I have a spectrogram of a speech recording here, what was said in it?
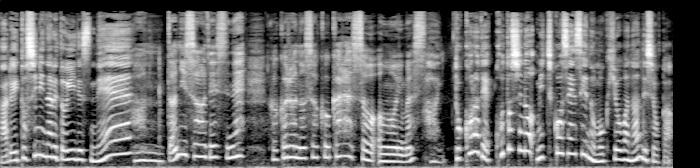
明るい年になるといいですね。本当にそうですね。心の底からそう思います、はい、ところで今年の道子先生の目標は何でしょうか？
